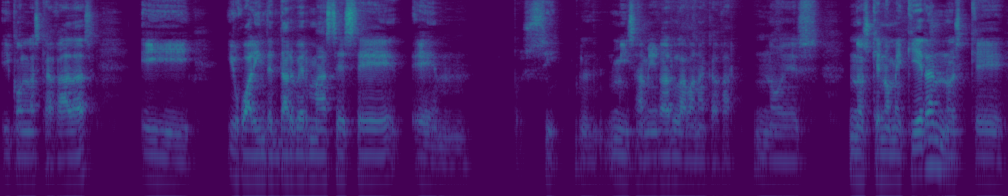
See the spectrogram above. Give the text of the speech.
y con las cagadas, y igual intentar ver más ese... em, pues sí, mis amigas la van a cagar. No es, no es que no me quieran, no es que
